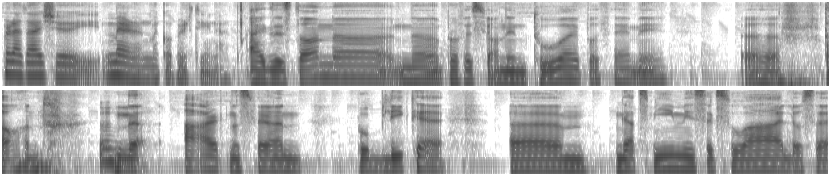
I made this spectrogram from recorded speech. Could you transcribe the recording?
për ata që merren me kopertinat. A ekziston në, uh, në profesionin tuaj, po themi, uh, tonë mhm. në art në sferën publike um, ngacmimi seksual ose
